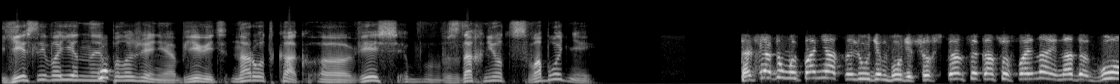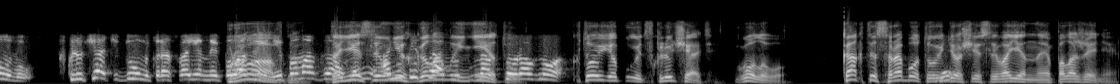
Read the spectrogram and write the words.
Если военное Нет. положение объявить, народ как, э, весь вздохнет свободней? Так я думаю, понятно людям будет, что в конце концов война, и надо голову включать и думать, раз военное положение, и Правда. помогать. Да Они- если у них головы равно. Кто ее будет включать, голову? Как ты с работы уйдешь, если военное положение?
